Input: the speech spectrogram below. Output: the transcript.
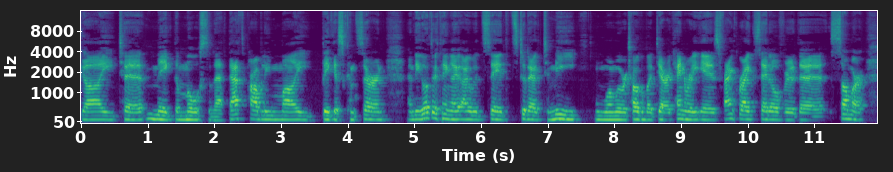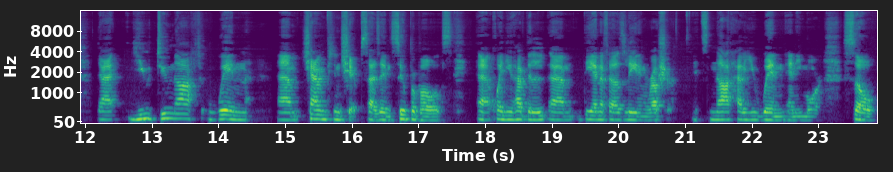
guy to make the most of that? That's probably my biggest concern. And the other thing I, I would say that stood out to me when we were talking about Derrick Henry is Frank Reich said over the summer that you do not win um, championships, as in Super Bowls, uh, when you have the um, the NFL's leading rusher. It's not how you win anymore. So,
